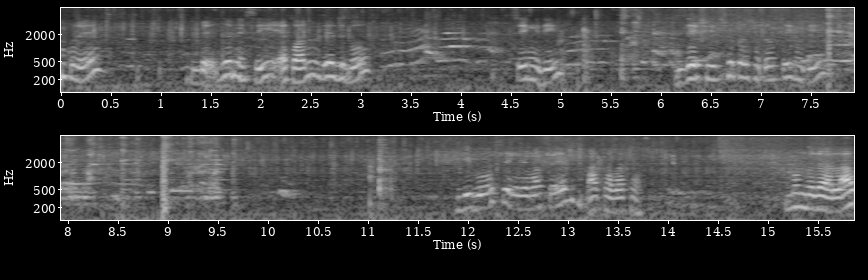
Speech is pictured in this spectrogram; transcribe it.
করে নিছি, এখন দিয়ে দেব চিংড়ি, দেশি ছোট ছোট চিংড়ি। দিব চিংড়ি মাছের মাথা বাটা বন্ধুরা, লাউ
